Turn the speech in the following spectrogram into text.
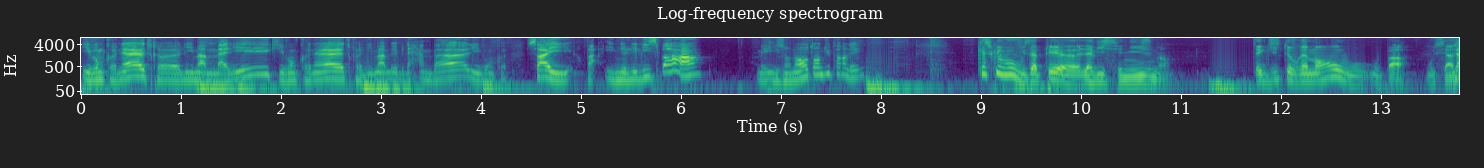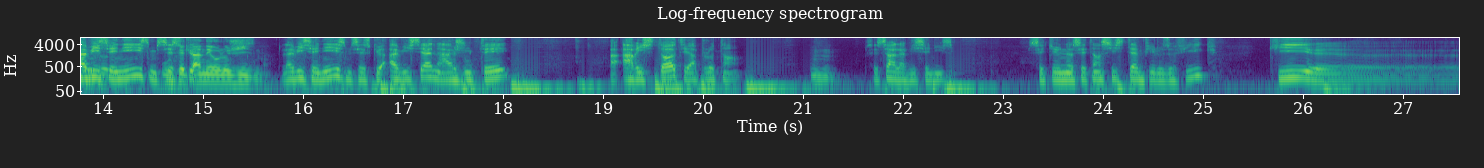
ils vont connaître euh, l'imam Malik, ils vont connaître l'imam Ibn Hanbal, ils vont ça, ils, enfin, ils ne les lisent pas, hein, mais ils en ont entendu parler. Qu'est-ce que vous vous appelez euh, l'avicénisme Ça existe vraiment ou, ou pas? Ou c'est un, L'avicénisme, c'est ce que un néologisme? L'avicénisme, c'est ce que Avicenne a ajouté à Aristote et à Plotin. Mhm. C'est ça l'avicénisme. C'est un système philosophique qui euh,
